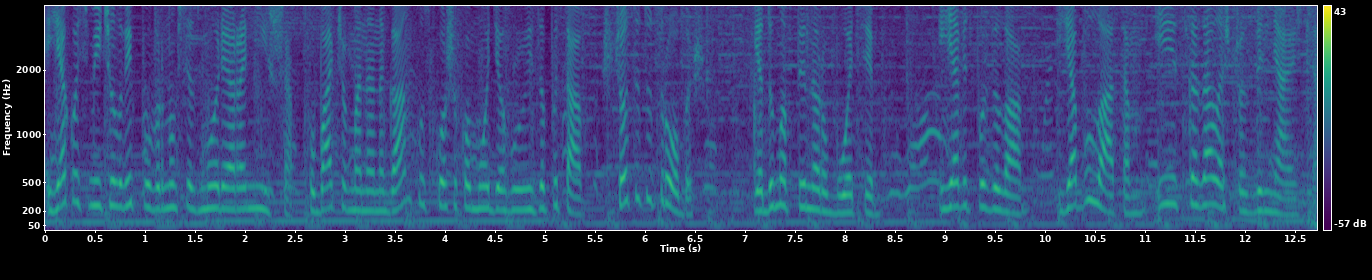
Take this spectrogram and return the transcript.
Якось мій чоловік повернувся з моря раніше, побачив мене на ганку з кошиком одягу і запитав, що ти тут робиш? Я думав, ти на роботі. І я відповіла: я була там і сказала, що звільняюся.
